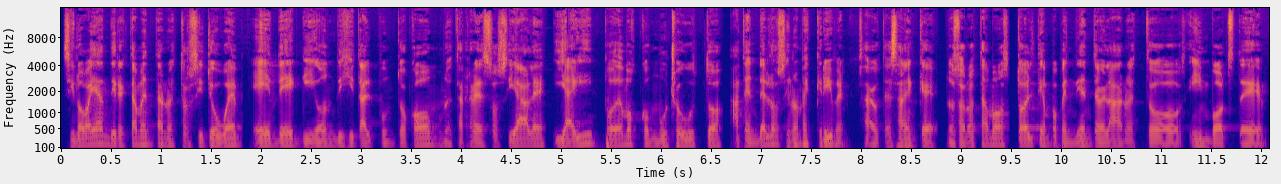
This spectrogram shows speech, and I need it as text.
Si no, vayan directamente a nuestro sitio web ed-digital.com, nuestras redes sociales, y ahí podemos con mucho gusto atenderlos si no me escriben. O sea, ustedes saben que nosotros estamos todo el tiempo pendientes, ¿verdad? A nuestros inbox de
